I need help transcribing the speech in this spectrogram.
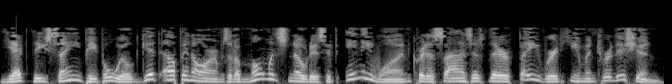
Yet these same people will get up in arms at a moment's notice if anyone criticizes their favorite human tradition.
